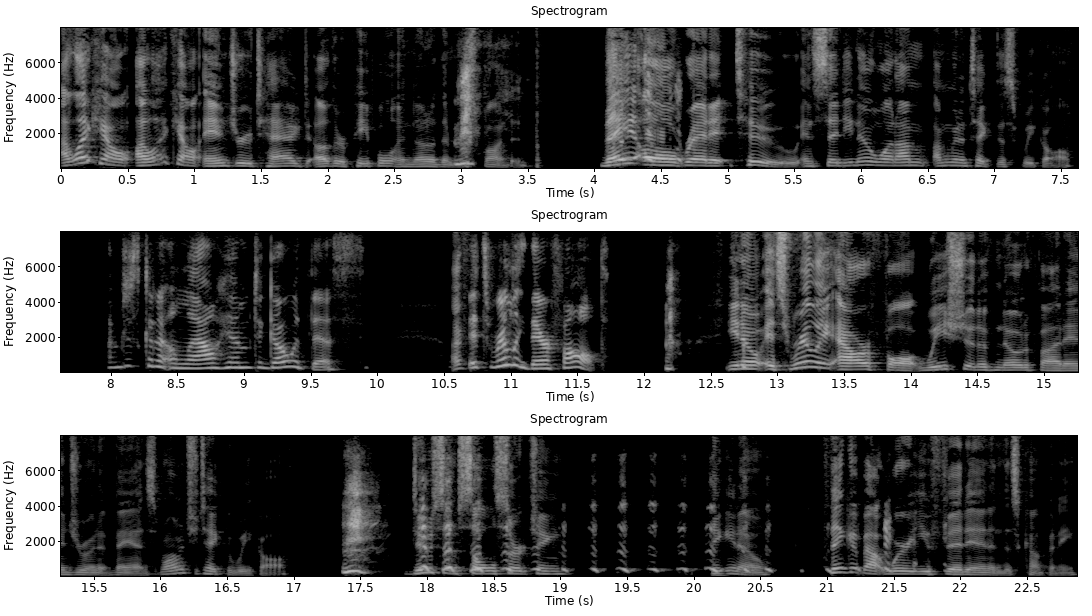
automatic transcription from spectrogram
I like how I like how Andrew tagged other people and none of them responded. they all read it too and said, "You know what? I'm I'm going to take this week off." I'm just going to allow him to go with this. I've- It's really their fault. You know, it's really our fault. We should have notified Andrew in advance. Why don't you take the week off? Do some soul searching. you know, think about where you fit in in this company.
